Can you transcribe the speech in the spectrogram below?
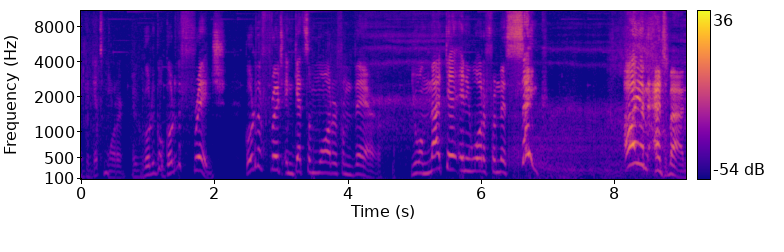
You can get some water. Go to go go to the fridge. Go to the fridge and get some water from there. You will not get any water from this sink. I am Ant-Man.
